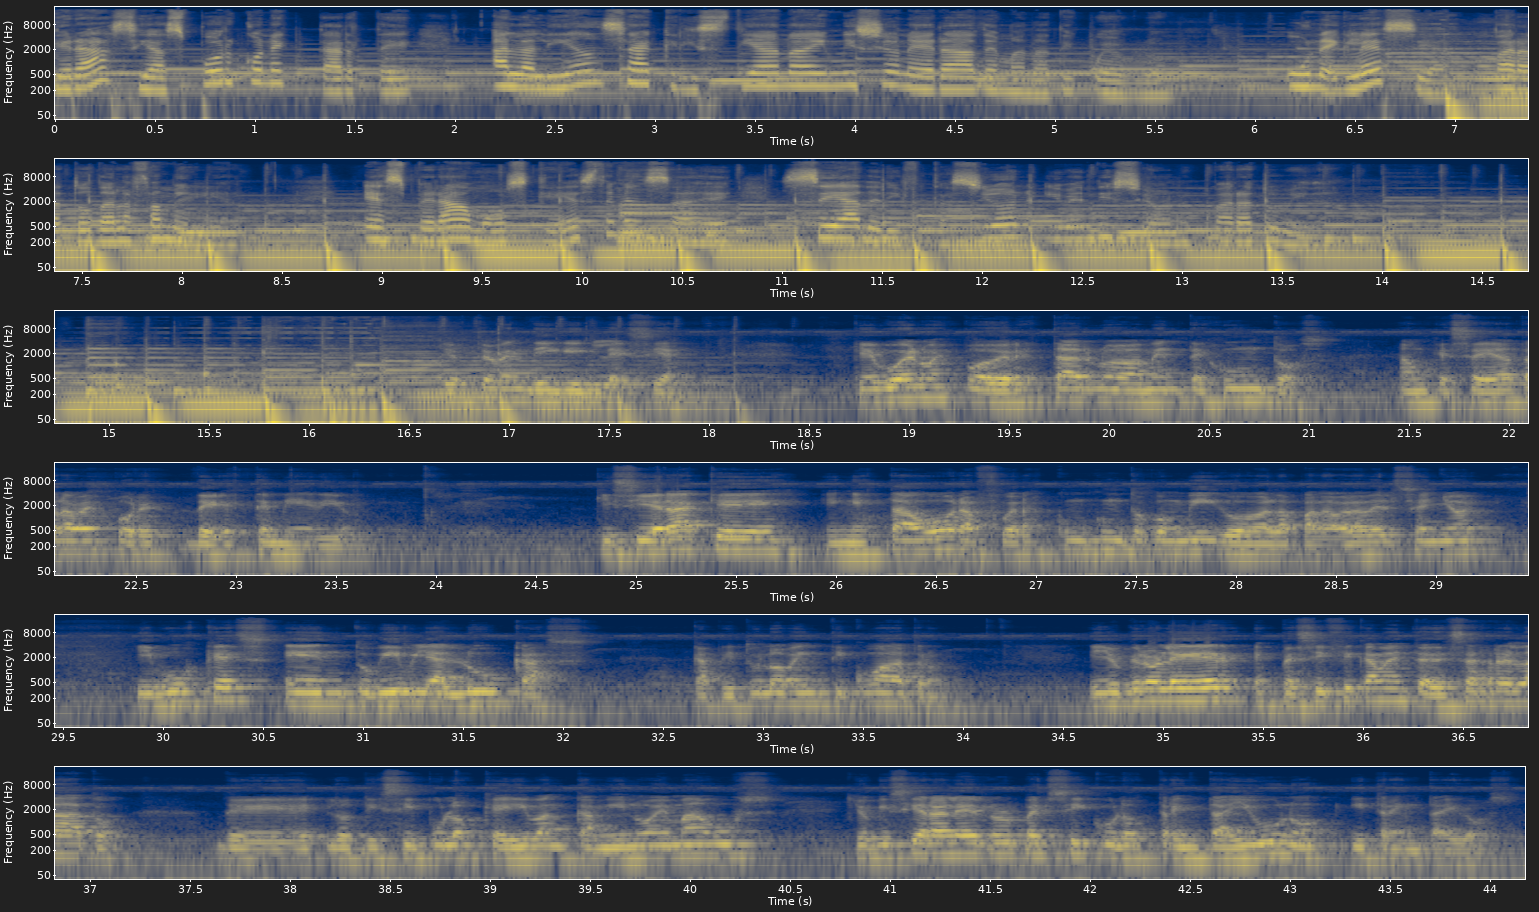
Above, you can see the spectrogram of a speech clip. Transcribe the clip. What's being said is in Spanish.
Gracias por conectarte a la Alianza Cristiana y Misionera de Manati Pueblo, una iglesia para toda la familia. Esperamos que este mensaje sea de edificación y bendición para tu vida. Dios te bendiga iglesia. Qué bueno es poder estar nuevamente juntos, aunque sea a través de este medio. Quisiera que en esta hora fueras junto conmigo a la palabra del Señor y busques en tu Biblia Lucas capítulo 24. Y yo quiero leer específicamente de ese relato de los discípulos que iban camino a Emaús. Yo quisiera leer los versículos 31 y 32.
